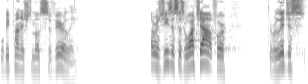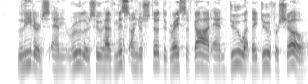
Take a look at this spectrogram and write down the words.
will be punished most severely. In other words, Jesus says, watch out for the religious leaders and rulers who have misunderstood the grace of God and do what they do for show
